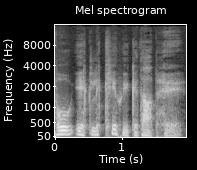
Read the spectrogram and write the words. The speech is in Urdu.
وہ ایک لکھی ہوئی کتاب ہے۔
